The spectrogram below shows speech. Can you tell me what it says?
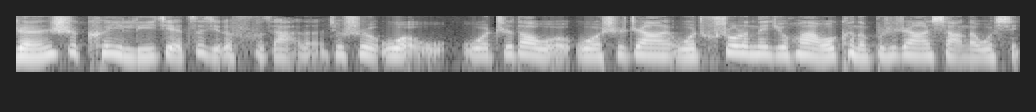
人是可以理解自己的复杂的。就是我我知道我我是这样，我说了那句话，我可能不是这样想的，我心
